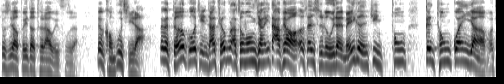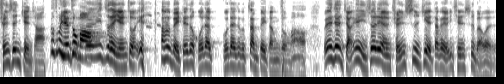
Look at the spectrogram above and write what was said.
就是要飞到特拉维夫的，那个恐怖极了。那个德国警察全部拿冲锋枪，一大票二三十个围在，每一个人进通跟通关一样啊，全身检查。有这么严重吗？一直很严重，因为他们每天都活在活在这个战备当中啊。啊我这样讲，因为以色列人全世界大概有一千四百万人，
